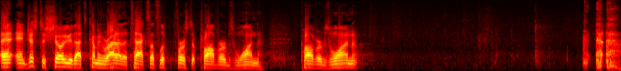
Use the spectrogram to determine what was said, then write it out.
and, and, just to show you that's coming right out of the text, let's look first at Proverbs 1. Proverbs 1.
